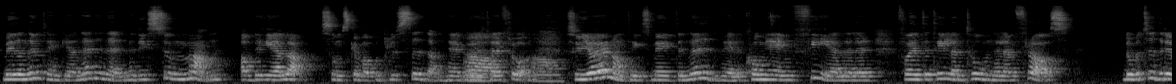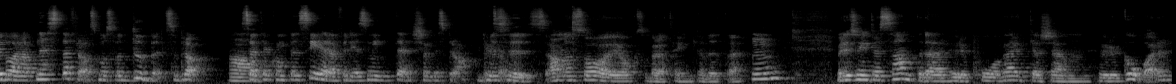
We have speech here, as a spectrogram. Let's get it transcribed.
Medan nu tänker jag nej nej nej, men det är summan av det hela som ska vara på plussidan när jag går Ja. ut härifrån. Ja. Så gör jag någonting som jag inte är nöjd med eller kommer jag in fel eller får jag inte till en ton eller en fras då betyder det bara att nästa fras måste vara dubbelt så bra. Ja. Så att jag kompenserar för det som inte kändes bra. liksom. Precis, ja, men så har jag också börjat tänka lite. Mm. Men det är så intressant det där hur det påverkar sen hur det går.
